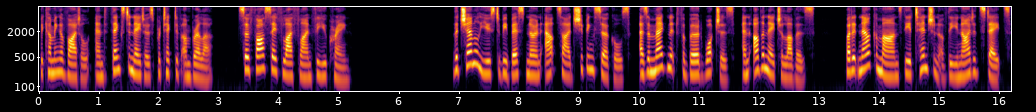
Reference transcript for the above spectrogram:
becoming a vital and, thanks to NATO's protective umbrella, so far safe lifeline for Ukraine. The channel used to be best known outside shipping circles as a magnet for bird watchers and other nature lovers, but it now commands the attention of the United States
